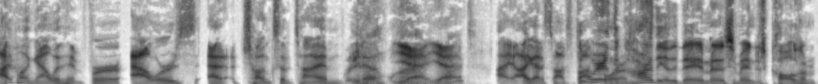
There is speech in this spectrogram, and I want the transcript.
I've hung out with him for hours at chunks of time. You know? Really? Yeah, yeah. What? I, I got a soft spot Dude, we were in the him. car the other day, and Medicine Man just calls him.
